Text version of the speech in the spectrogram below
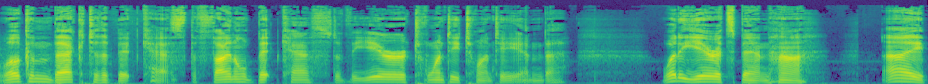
Welcome back to the Bitcast, the final Bitcast of the year 2020, and uh, what a year it's been, huh? I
